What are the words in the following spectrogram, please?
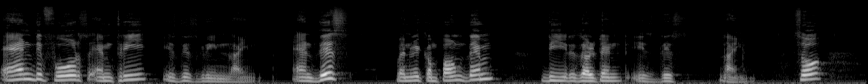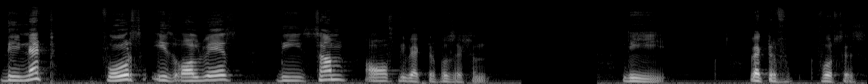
and the force m 3 is this green line and this when we compound them the resultant is this line. So, the net force is always the sum of the vector positions, the vector forces.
